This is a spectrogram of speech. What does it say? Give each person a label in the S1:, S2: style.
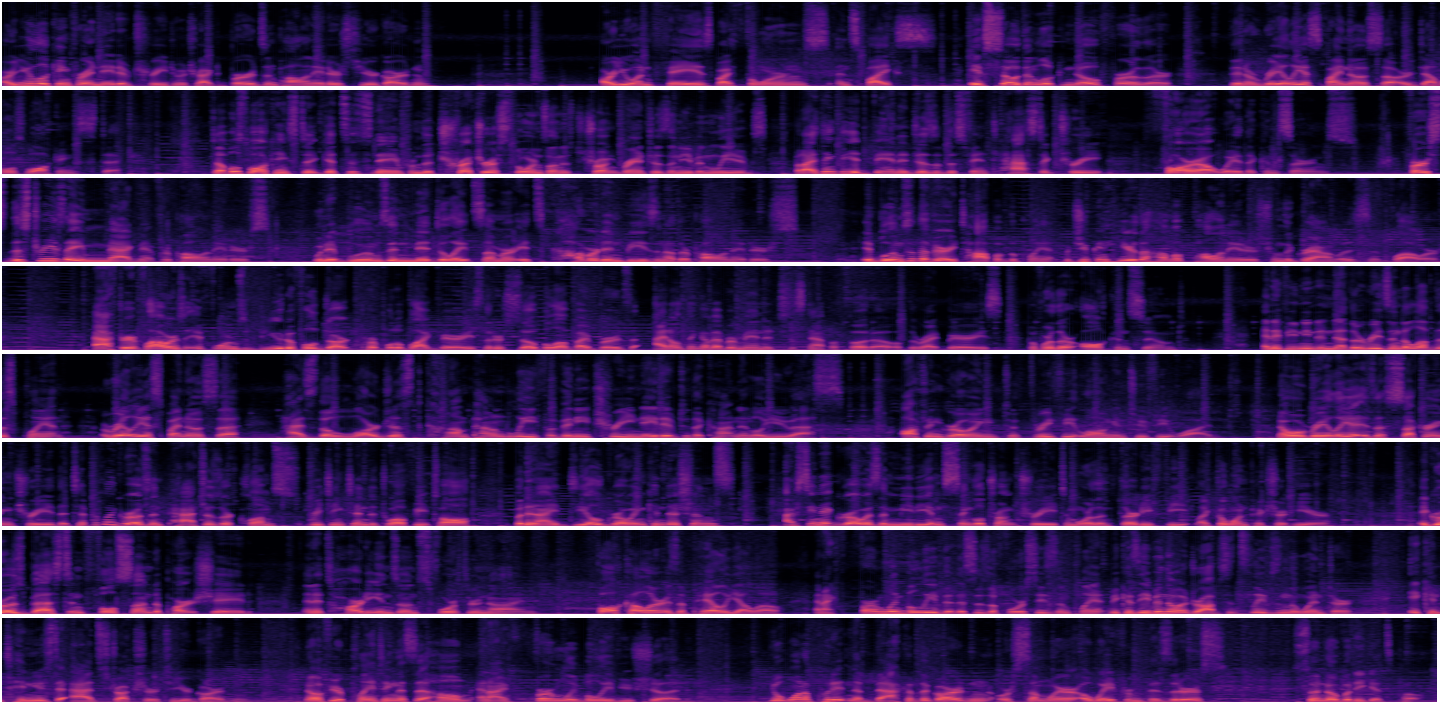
S1: Are you looking for a native tree to attract birds and pollinators to your garden? Are you unfazed by thorns and spikes? If so, then look no further than Aralia spinosa or devil's walking stick. Devil's walking stick gets its name from the treacherous thorns on its trunk branches and even leaves, but I think the advantages of this fantastic tree far outweigh the concerns. First, this tree is a magnet for pollinators. When it blooms in mid to late summer, it's covered in bees and other pollinators. It blooms at the very top of the plant, but you can hear the hum of pollinators from the ground when it's in flower. After it flowers, it forms beautiful dark purple to black berries that are so beloved by birds that I don't think I've ever managed to snap a photo of the ripe berries before they're all consumed. And if you need another reason to love this plant, Aralia spinosa has the largest compound leaf of any tree native to the continental US, often growing to three feet long and two feet wide. Now Aralia is a suckering tree that typically grows in patches or clumps reaching 10 to 12 feet tall, but in ideal growing conditions, I've seen it grow as a medium single trunk tree to more than 30 feet, like the one pictured here. It grows best in full sun to part shade, and it's hardy in zones four through nine. Fall color is a pale yellow, and I firmly believe that this is a four season plant because even though it drops its leaves in the winter, it continues to add structure to your garden. Now, if you're planting this at home, and I firmly believe you should, you'll wanna put it in the back of the garden or somewhere away from visitors so nobody gets poked.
